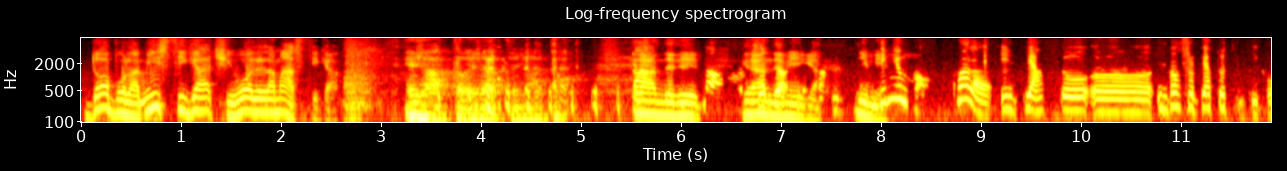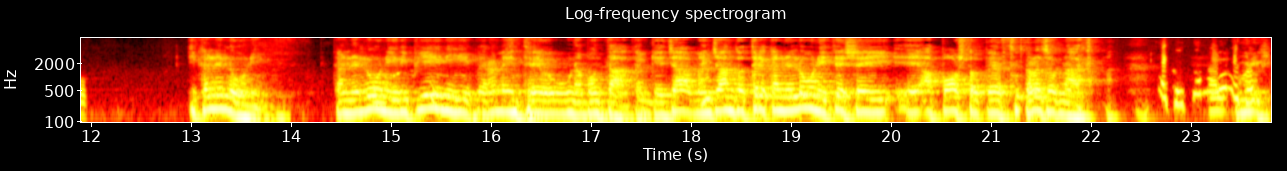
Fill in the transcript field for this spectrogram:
Dopo la mistica ci vuole la mastica. Esatto, esatto, esatto. grande, di, no, grande no, amica. Dimmi. Dimmi. un po', qual è il piatto, uh, il vostro piatto tipico? I cannelloni cannelloni ripieni veramente una bontà perché già mangiando tre cannelloni te sei eh, a posto per tutta la giornata ecco i cannelloni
